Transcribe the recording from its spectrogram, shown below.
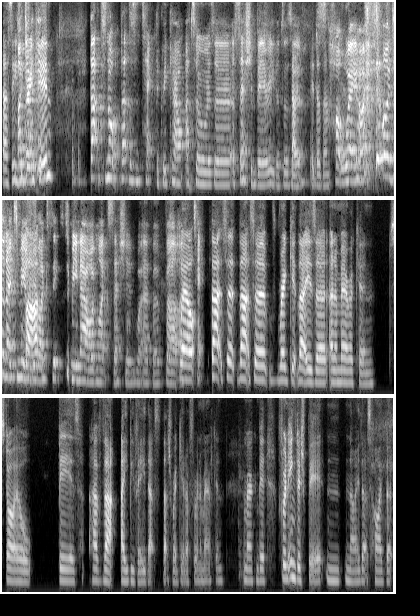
That's easy drinking. That's not. That doesn't technically count at all as a, a session beer either, does No, it? it doesn't. hot- way high. I don't know. To me, But- like six. To me now, I'm like session, whatever. But Well, te- that's a that's a regular that is a an American style beers have that ABV. That's that's regular for an American American beer. For an English beer, n- no, that's high. But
